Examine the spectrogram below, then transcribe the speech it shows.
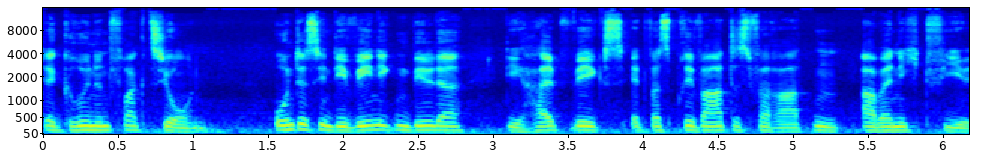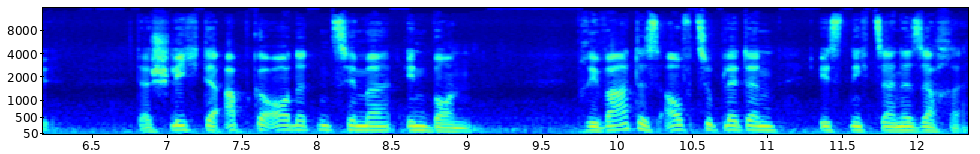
der Grünen Fraktion. Und es sind die wenigen Bilder, die halbwegs etwas Privates verraten, aber nicht viel. Das schlichte Abgeordnetenzimmer in Bonn. Privates aufzublättern ist nicht seine Sache.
